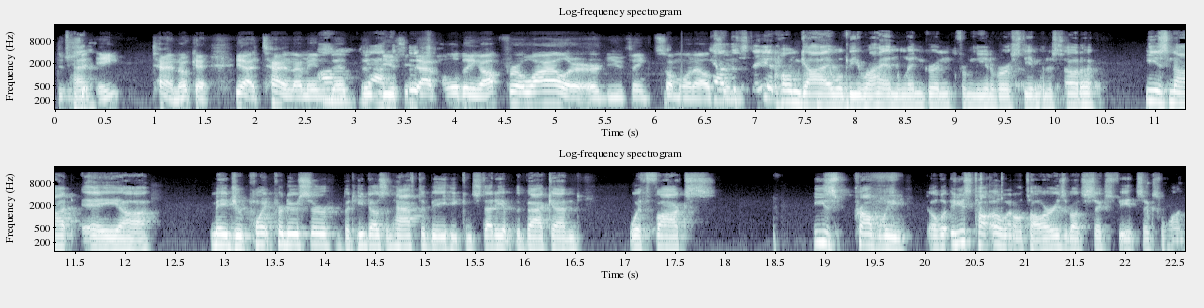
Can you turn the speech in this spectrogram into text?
did you Ten. say? Eight, ten. Okay, yeah, ten. I mean, Um, the- the- yeah, do you see that holding up for a while, or, or do you think someone else? Yeah, in- the stay-at-home guy will be Ryan Lindgren from the University of Minnesota. He's not a uh, major point producer, but he doesn't have to be. He can steady up the back end with Fox. He's probably a he's ta- a little taller. He's about six feet, six one.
